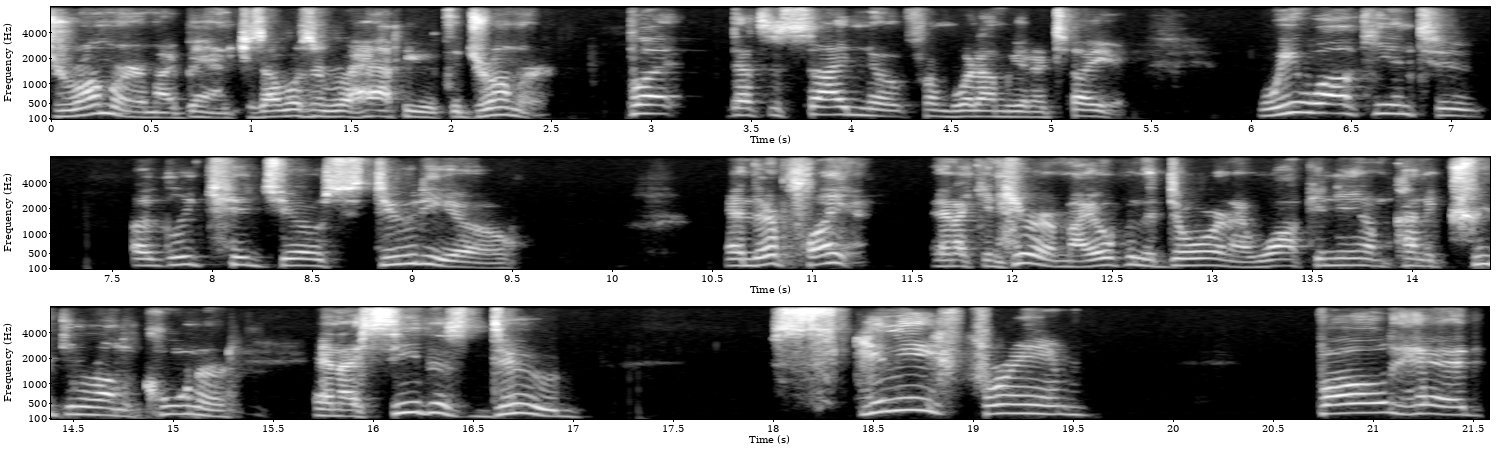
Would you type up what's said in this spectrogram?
drummer in my band because I wasn't real happy with the drummer. But that's a side note from what I'm going to tell you. We walk into Ugly Kid Joe's studio, and they're playing, and I can hear them. I open the door and I walk in. I'm kind of creeping around the corner, and I see this dude, skinny frame, bald head,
